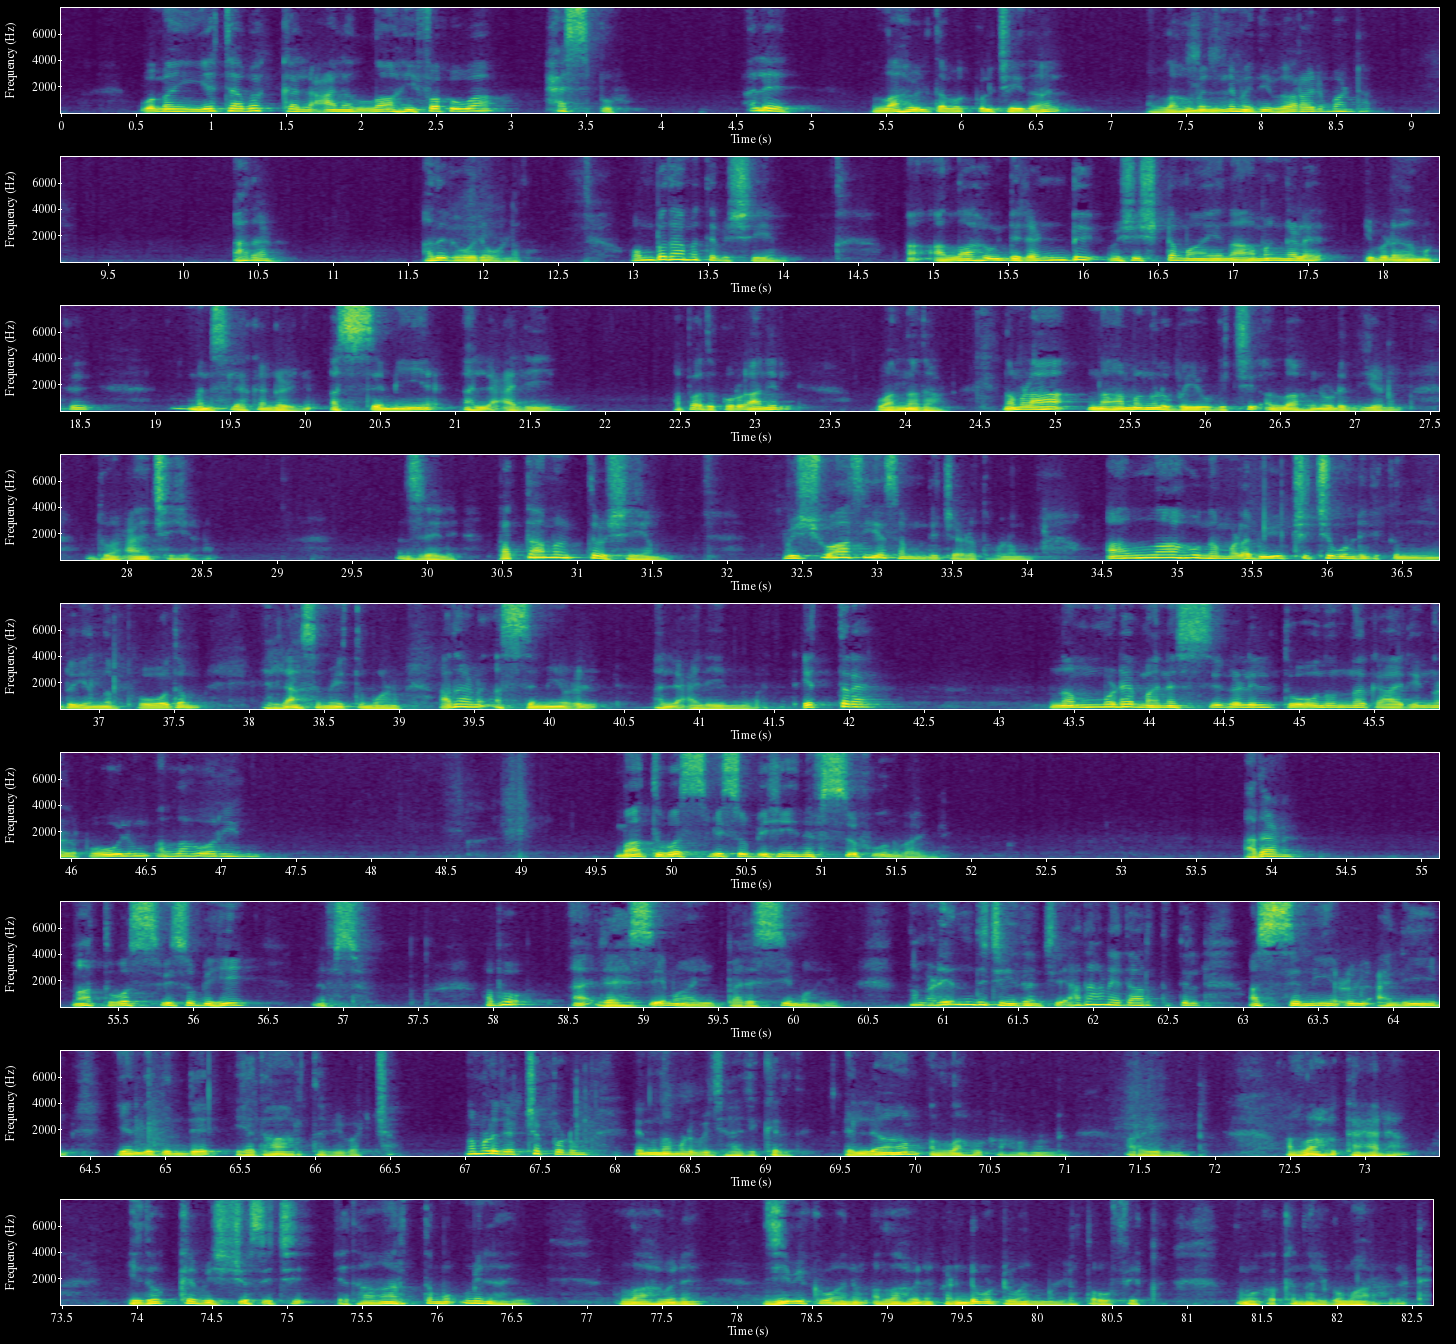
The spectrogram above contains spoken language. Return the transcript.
ഒമൻ യതവക്കൽ അലല്ലാഹി ഫഹുവ ഹസ്ബു അല്ലേ? അള്ളാഹുവിൽ തവക്കുൽ ചെയ്താൽ അള്ളാഹു എന്നെ മതി വേറെ ആരും വേണ്ട. അതാണ്. അത് ഗൗരവമുള്ളതാണ്. ഒമ്പതാമത്തെ വിഷയം അള്ളാഹുവിന്റെ രണ്ട് വിശിഷ്ടമായ നാമങ്ങളെ ഇവിടെ നമുക്ക് മനസ്സിലാക്കാൻ കഴിഞ്ഞു. അസ്സമീ അൽ അലീം അപ്പോൾ അത് ഖുർആാനിൽ വന്നതാണ്. നമ്മൾ ആ നാമങ്ങൾ ഉപയോഗിച്ച് അള്ളാഹുവിനോട് എന്ത് ചെയ്യണം? ദ്വാ ചെയ്യണം. മനസ്സിലായില്ലേ? പത്താമത്തെ വിഷയം വിശ്വാസിയെ സംബന്ധിച്ചിടത്തോളം അള്ളാഹു നമ്മളെ വീക്ഷിച്ചു കൊണ്ടിരിക്കുന്നുണ്ട് എന്ന ബോധം എല്ലാ സമയത്തും വേണം അതാണ് അസ്സമിയുൾ അൽ അലീം എന്ന് പറഞ്ഞത് എത്ര? നമ്മുടെ മനസ്സുകളിൽ തോന്നുന്ന കാര്യങ്ങൾ പോലും അള്ളാഹു അറിയുന്നു. മാ തുവസ്വി സുബിഹി നഫ്സുഹു എന്ന് പറയുന്നത് അതാണ്. മാ തുവസ്വി സുബിഹി നഫ്സു. അപ്പോൾ രഹസ്യമായും പരസ്യമായും നമ്മൾ എന്ത് ചെയ്താൽ ചെയ്യും അതാണ് യഥാർത്ഥത്തിൽ അസമീഉൽ അലീം എന്നതിന്റെ യഥാർത്ഥ വിവക്ഷ. നമ്മൾ രക്ഷപ്പെടും എന്ന് നമ്മൾ വിചാരിക്കരുത്. എല്ലാം അള്ളാഹു കാണുന്നുണ്ട് അറിയുന്നുണ്ട്. അള്ളാഹു താല ഇതൊക്കെ വിശ്വസിച്ച് യഥാർത്ഥ മുഗ്മിനായി അള്ളാഹുവിനെ ജീവിക്കുവാനും അള്ളാഹുവിനെ കണ്ടുമുട്ടുവാനുമുള്ള തൗഫീഖ് നമുക്കൊക്കെ നൽകുമാറാകട്ടെ.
